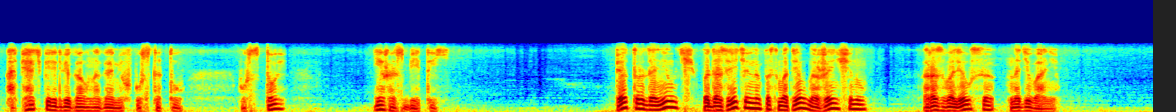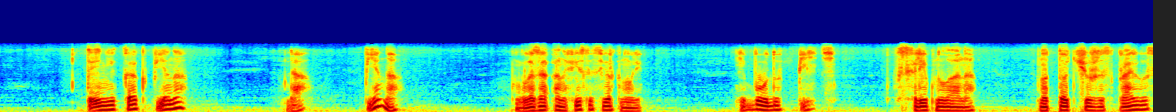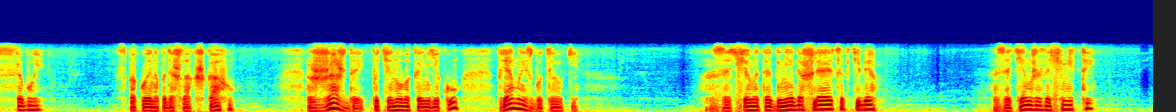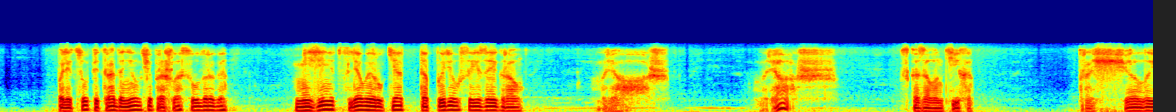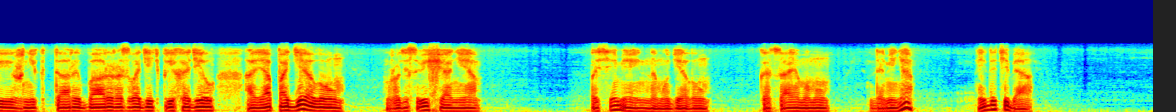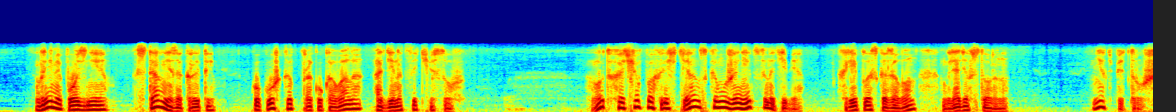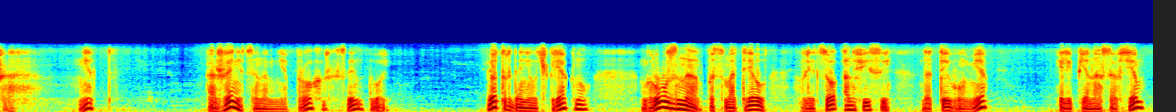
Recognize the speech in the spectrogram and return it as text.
опять передвигал ногами в пустоту, пустой и разбитый. Петр Данилович подозрительно посмотрел на женщину, развалился на диване. «Ты никак пьяна?» «Да, пьяна». Глаза Анфисы сверкнули. «И буду пить», — всхлипнула она. Но тотчас же справилась с собой, спокойно подошла к шкафу, с жаждой потянула коньяку прямо из бутылки. «Зачем эта гнида шляется к тебе?» Затем же, зачем и ты? По лицу Петра Даниловича прошла судорога. Мизинец левой руки оттопырился и заиграл. «Врешь, врешь», — сказал он тихо. «Прощелыжник тары-бары разводить приходил, а я по делу, вроде совещания, по семейному делу, касаемому до меня и до тебя». Время позднее, ставни закрыты, кукушка прокуковала одиннадцать часов. «Вот хочу по-христианскому жениться на тебе», — хрипло сказал он, глядя в сторону. «Нет, Петруша, нет. А женится на мне Прохор, сын твой». Петр Данилович крякнул, грузно посмотрел в лицо Анфисы. «Да ты в уме? Или пьяна совсем?»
